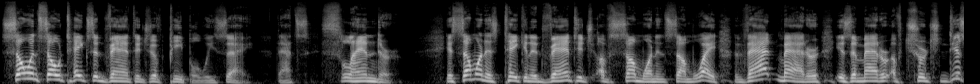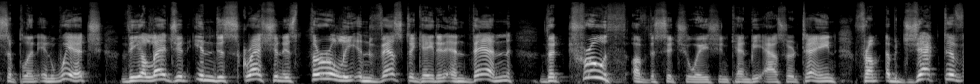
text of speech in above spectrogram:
So and so takes advantage of people, we say. That's slander. If someone has taken advantage of someone in some way, that matter is a matter of church discipline in which the alleged indiscretion is thoroughly investigated and then the truth of the situation can be ascertained from objective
